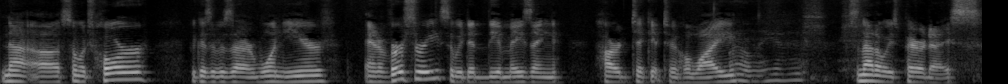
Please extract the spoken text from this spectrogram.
not uh, so much horror because it was our one year anniversary. So we did the amazing hard ticket to Hawaii. Oh my gosh. It's not always paradise.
